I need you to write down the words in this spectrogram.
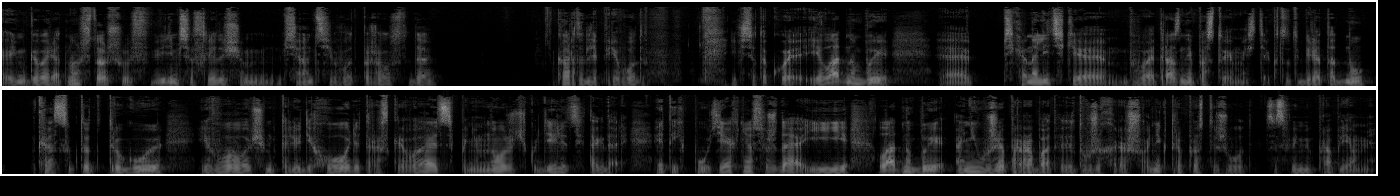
им говорят, ну что ж, увидимся в следующем сеансе, вот, пожалуйста, да, карта для перевода и все такое. И ладно бы, э, психоаналитики бывают разные по стоимости, кто-то берет одну, кассу, кто-то другую. Его, в общем-то, люди ходят, раскрываются понемножечку, делятся и так далее. Это их путь, я их не осуждаю. И ладно бы, они уже прорабатывают, это уже хорошо. Некоторые просто живут со своими проблемами.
